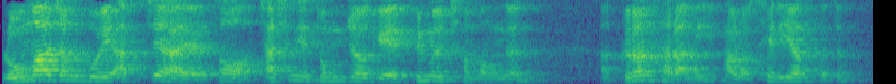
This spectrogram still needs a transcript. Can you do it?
로마 정부의 압제하에서 자신의 동족의 등을 쳐먹는 그런 사람이 바로 세리였거든.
